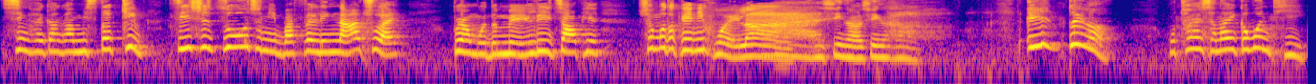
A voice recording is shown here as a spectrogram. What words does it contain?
幸亏刚刚 Mr. Kim 及时阻止你把菲林拿出来，不然我的美丽照片全部都给你毁了。啊，幸好幸好。哎，对了，我突然想到一个问题。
